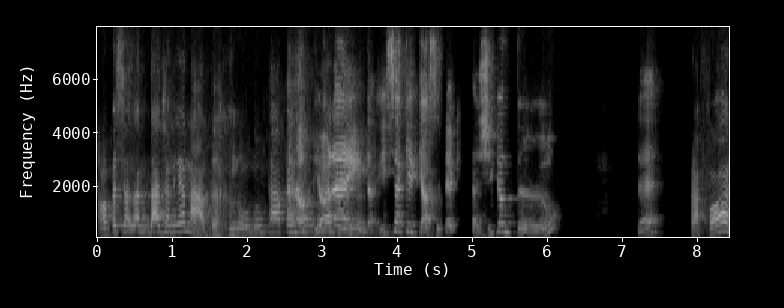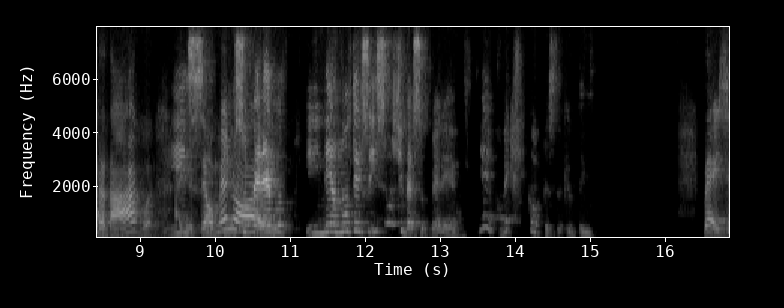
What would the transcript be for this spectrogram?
é uma personalidade alienada. Não, não tá Ah, não, pior ainda. Isso é aquele iceberg que tá gigantão, né? Para fora da água, Isso. esse é o E melhor, superego. E nem, não tem. E se não tiver superego? E aí, como é que fica uma pessoa que não tem? Bem, se,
